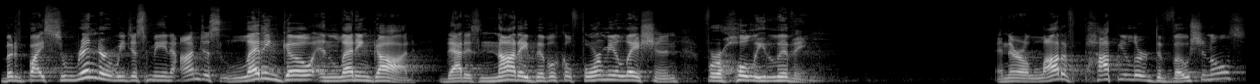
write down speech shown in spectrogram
But if by surrender we just mean I'm just letting go and letting God, that is not a biblical formulation for holy living. And there are a lot of popular devotionals,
